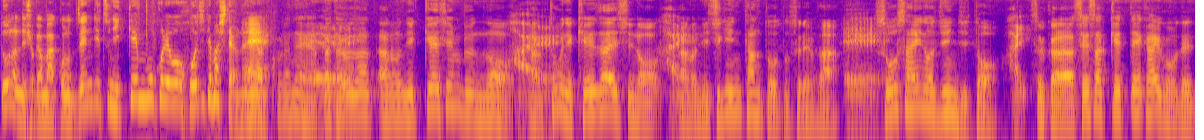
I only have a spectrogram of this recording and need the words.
どうなんでしょうか、まあ、この前日、日経もこれを報じてましたよね。これね、やっぱり高田さん、あの日経新聞のはい、あの特に経済誌のはい、あの日銀担当とすれば、えー、総裁の人事と、はい、それから政策決定会合で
